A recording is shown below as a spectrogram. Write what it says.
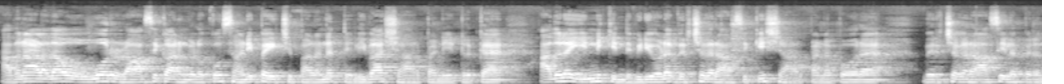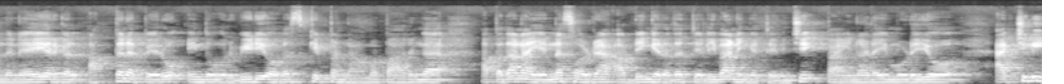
அதனால தான் ஒவ்வொரு ராசிக்காரங்களுக்கும் சனி பயிற்சி பலனை தெளிவாக ஷேர் பண்ணிகிட்ருக்கேன் அதில் இன்றைக்கி இந்த வீடியோவில் விருச்சக ராசிக்கு ஷேர் பண்ண போகிறேன் விருச்சக ராசியில் பிறந்த நேயர்கள் அத்தனை பேரும் இந்த ஒரு வீடியோவை ஸ்கிப் பண்ணாமல் பாருங்கள் அப்போ தான் நான் என்ன சொல்கிறேன் அப்படிங்கிறத தெளிவாக நீங்கள் தெரிஞ்சு பயனடைய முடியும். ஆக்சுவலி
